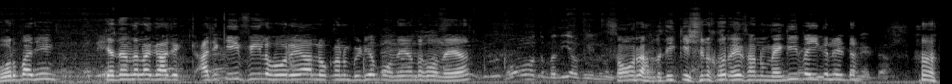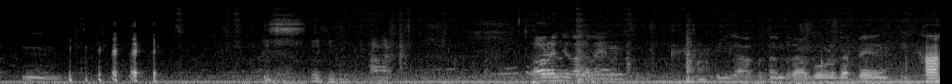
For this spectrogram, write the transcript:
ਹੋਰ ਭਾਜੀ ਕਿਦਾਂ ਦਾ ਲੱਗਾ ਅੱਜ? ਅੱਜ ਕੀ ਫੀਲ ਹੋ ਰਿਹਾ? ਲੋਕਾਂ ਨੂੰ ਵੀਡੀਓ ਪਾਉਂਦੇ ਆ ਦਿਖਾਉਂਦੇ ਆ। ਬਹੁਤ ਵਧੀਆ ਫੀਲ ਹੁੰਦਾ। ਸੌ ਰੱਬ ਦੀ ਕਿਸ਼ਨ ਕੋਰੇ ਸਾਨੂੰ ਮਹਿੰਗੀ ਪਈ ਕੈਨੇਡਾ। ਹਾਂ। ਹੂੰ। ਔਰੰਜ ਦਾ ਲੈ ਪੀਲਾ ਪਤੰਦਰਾ ਗੋਲ ਗੱਪੇ। ਹਾਂ।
